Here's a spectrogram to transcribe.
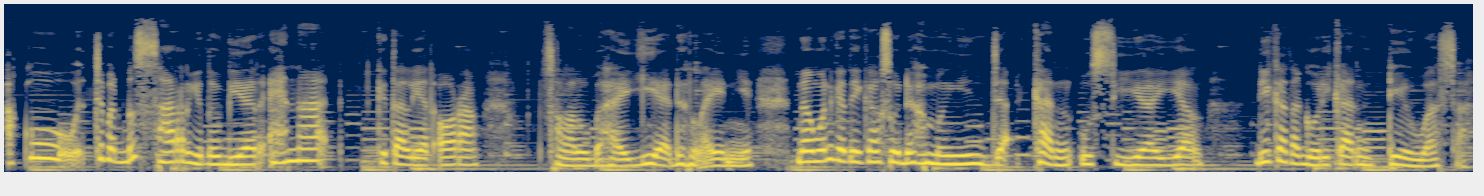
aku cepat besar gitu biar enak kita lihat orang selalu bahagia dan lainnya. Namun ketika sudah menginjakkan usia yang dikategorikan dewasa.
